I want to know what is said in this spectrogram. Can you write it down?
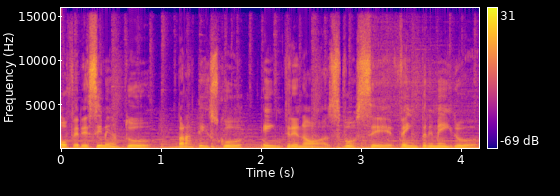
Oferecimento: Bradesco. Entre nós, você vem primeiro.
